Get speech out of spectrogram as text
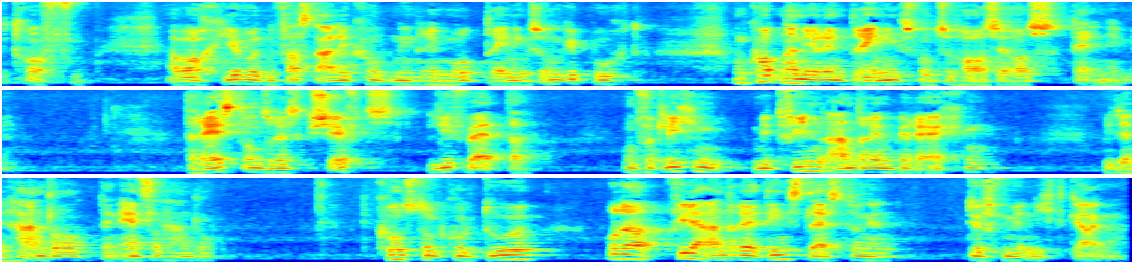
betroffen. Aber auch hier wurden fast alle Kunden in Remote-Trainings umgebucht und konnten an ihren Trainings von zu Hause aus teilnehmen. Der Rest unseres Geschäfts lief weiter und verglichen mit vielen anderen Bereichen wie den Handel, den Einzelhandel, Kunst und Kultur oder viele andere Dienstleistungen dürfen wir nicht klagen.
